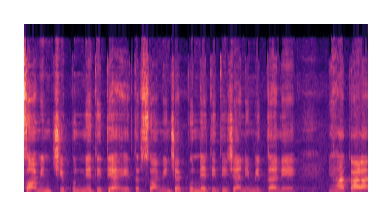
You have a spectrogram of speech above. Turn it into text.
स्वामींची पुण्यतिथी आहे. तर स्वामींच्या पुण्यतिथीच्या निमित्ताने ह्या काळा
